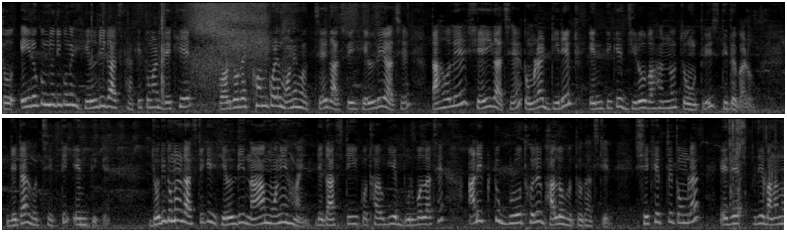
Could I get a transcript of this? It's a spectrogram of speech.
তো এইরকম যদি কোনো হেলদি গাছ থাকে, তোমার দেখে পর্যবেক্ষণ করে মনে হচ্ছে গাছটি হেলদি আছে, তাহলে সেই গাছে তোমরা ডিরেক্ট এনপিকে জিরো বাহান্ন চৌত্রিশ দিতে পারো, যেটা হচ্ছে একটি এনপিকে যদি তোমার গাছটিকে হেলদি না মনে হয় যে গাছটি কোথাও গিয়ে দুর্বল আছে, আর একটু গ্রোথ হলে ভালো হতো গাছটির। সেক্ষেত্রে তোমরা এই যে যে বানানো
